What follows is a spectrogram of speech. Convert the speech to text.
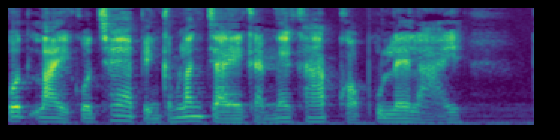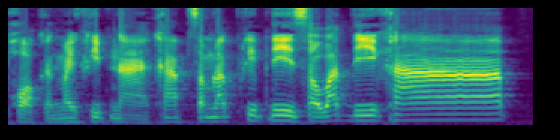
กดไลค์กดแชร์เป็นกำลังใจกันนะครับ ขอบคุณหลาย ๆ พอกันไหมคลิปหน้าครับสำหรับคลิปนี้สวัสดีครับ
